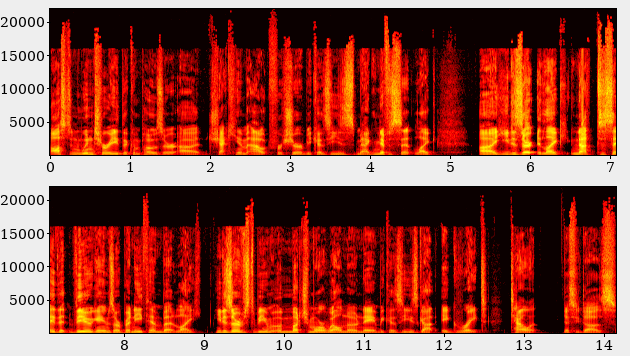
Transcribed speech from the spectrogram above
Austin Wintory, the composer. Uh, check him out for sure because he's magnificent. Like. Uh, he deserve like not to say that video games are beneath him, but like he deserves to be a much more well-known name because he's got a great talent. Yes, he does.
